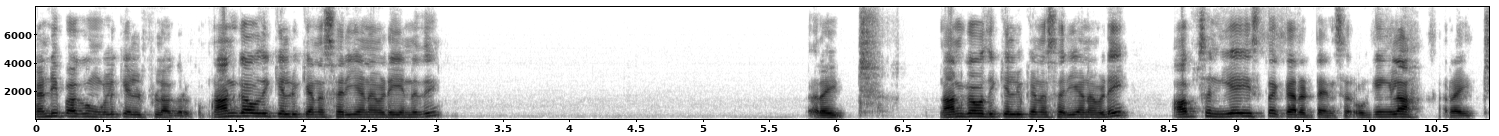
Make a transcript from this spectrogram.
கண்டிப்பாக உங்களுக்கு ஹெல்ப்ஃபுல்லாக இருக்கும். நான்காவது கேள்விக்கான சரியான விடை என்னது? ரைட் நான்காவது கேள்விக்கான சரியான விடை option A is the correct answer ஓகேங்களா ரைட்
